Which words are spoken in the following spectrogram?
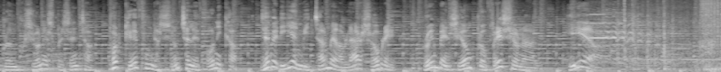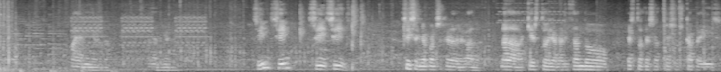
Producciones presenta ¿Por qué Fundación Telefónica debería invitarme a hablar sobre reinvención profesional? ¡Yeah! Vaya mierda, vaya mierda. ¿Sí? ¿Sí? Sí, sí. Sí, señor consejero delegado. Nada, aquí estoy analizando estos desastrosos KPIs.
